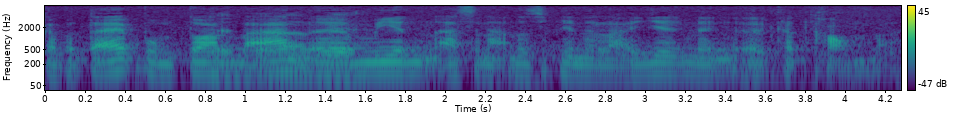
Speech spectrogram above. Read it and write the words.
ក៏ប៉ុន្តែពុំទាន់បាន មានអាសនៈនៅសភានៅឡើយយើងនឹងខិតខំបាទ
